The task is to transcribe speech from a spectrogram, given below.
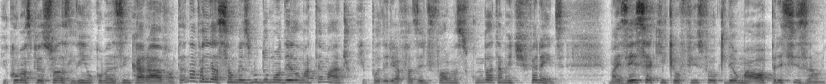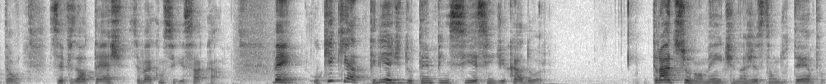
e como as pessoas liam, como elas encaravam, até na validação mesmo do modelo matemático, que poderia fazer de formas completamente diferentes. Mas esse aqui que eu fiz foi o que deu maior precisão. Então, se você fizer o teste, você vai conseguir sacar. Bem, o que é a tríade do tempo em si, esse indicador? Tradicionalmente, na gestão do tempo,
